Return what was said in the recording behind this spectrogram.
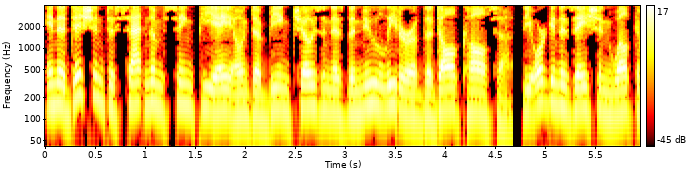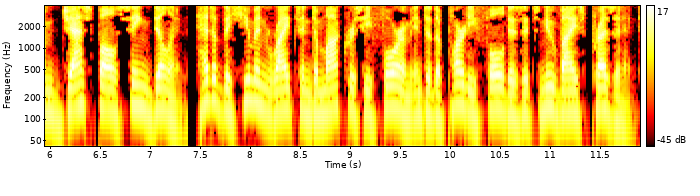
In addition to Satnam Singh Paonta being chosen as the new leader of the Dal Khalsa, the organisation welcomed Jaspal Singh Dhillon, head of the Human Rights and Democracy Forum into the party fold as its new vice president.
